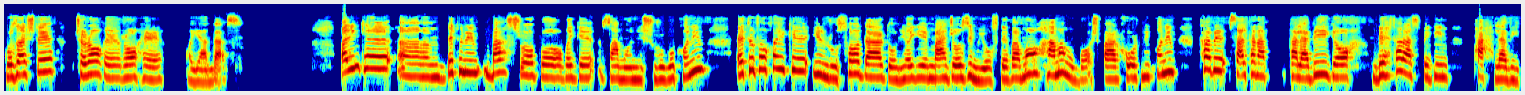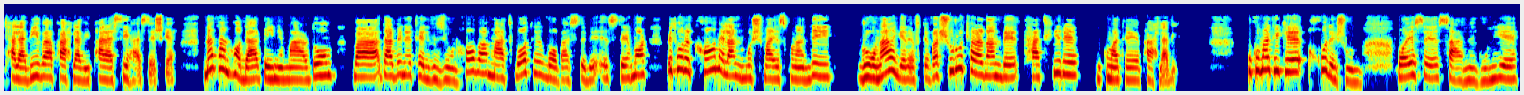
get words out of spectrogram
گذشته چراغ راه آینده است. برای اینکه بتونیم بحث رو با قگ زمانی شروع بکنیم اتفاقهایی که این روزها در دنیای مجازی میفته و ما هممون باش برخورد می‌کنیم تب سلطنت طلبی یا بهتر است بگیم پهلوی طلبی و پهلوی پرستی هستش که نه تنها در بین مردم و در بین تلویزیون ها و مطبوعات وابسته به استعمار به طور کاملا مشمعز کننده رونق گرفته و شروع کردن به تطهیر حکومت پهلوی. حکومتی که خودشون باعث سرنگونی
